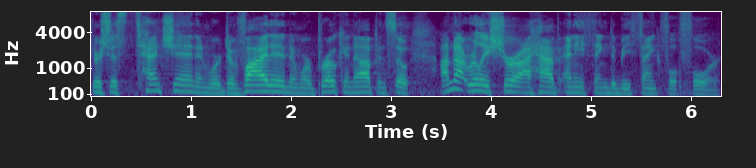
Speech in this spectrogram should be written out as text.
there's just tension and we're divided and we're broken up. And so I'm not really sure I have anything to be thankful for.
